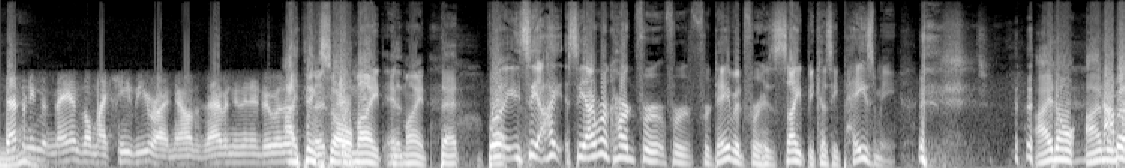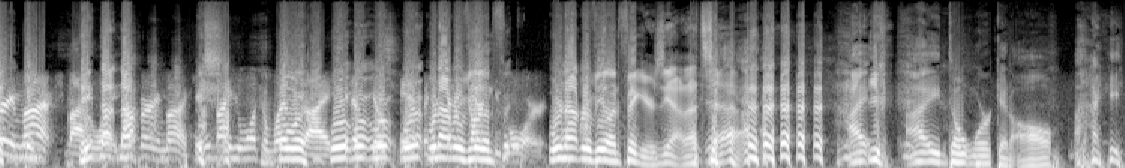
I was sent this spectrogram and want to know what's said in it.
no. Stephanie McMahon's on my TV right now. Does that have anything to do with it? I think It- so. it might, it might. That. Well, you see, I see. I work hard for, for, for David for his site because he pays me. I don't. I'm. not a- very much, by Hey, the way. not- Not, not- very much. Anybody who wants a Well, we're, website, we're, we're, we're, we're, we're not revealing fi- we're not revealing figures. Yeah, that's I I don't work at all. I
